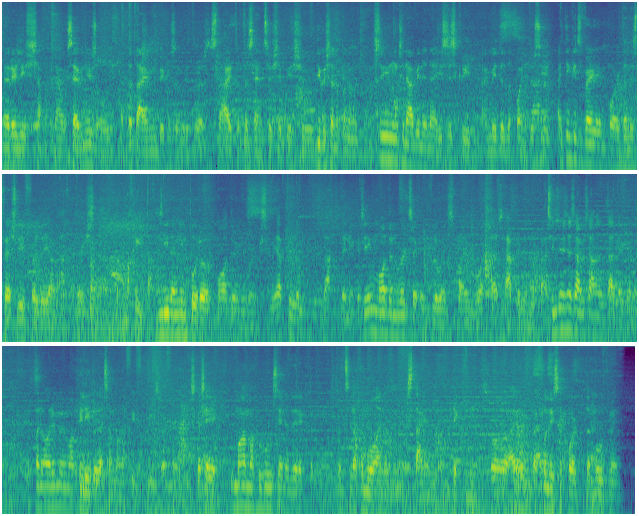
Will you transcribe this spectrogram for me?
na-release siya when I was 7 years old. At the time, because of it was the height of the censorship issue, hindi ko siya napanood. So yung nung sinabi na is screen, I made it a point to see it. I think it's very important, especially for the young actors na makita. Hindi lang yung puro modern works. We have to look back din eh. Kasi yung modern works are influenced by what has happened in the past. Yun yung sinasabi sa akin ng tatay ko na panoorin mo yung mga pelikula sa mga 50s or 40s. Kasi yung mga mahuhusay na director ngayon, doon sila kumuha ng style and technique. So I, I fully support the movement.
